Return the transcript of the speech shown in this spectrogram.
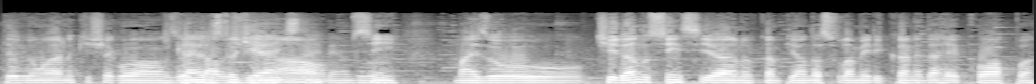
teve um ano que chegou aos ganhou do Estudiantes, final, né? Do... Sim, mas o tirando o Cienciano, campeão da Sul-Americana e da Recopa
